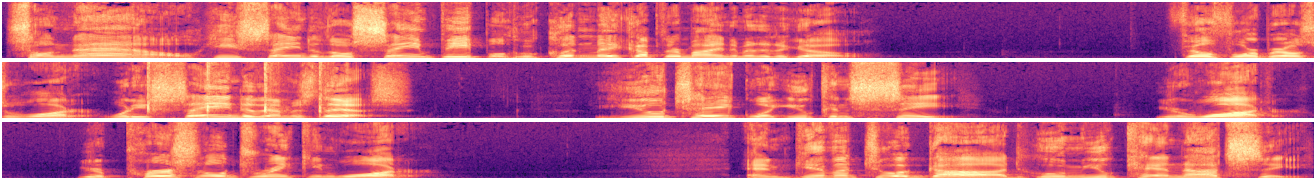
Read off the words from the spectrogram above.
So now he's saying to those same people who couldn't make up their mind a minute ago, fill four barrels of water. What he's saying to them is this you take what you can see, your water, your personal drinking water, and give it to a God whom you cannot see.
